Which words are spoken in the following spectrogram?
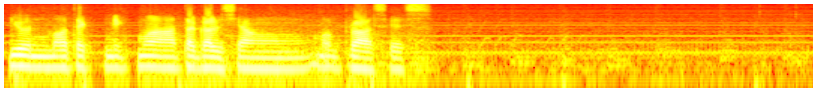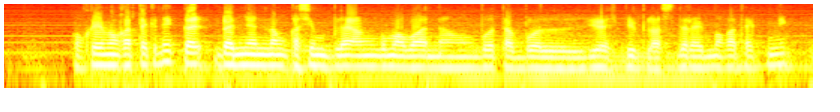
yun mga technique matagal siyang mag-process. Okay mga technique, ganyan lang kasimple ang gumawa ng bootable USB plus drive mga technique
